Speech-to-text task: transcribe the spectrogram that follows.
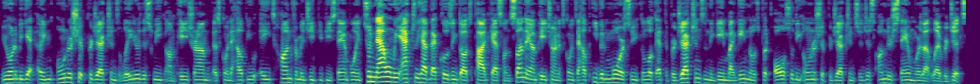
you're going to be getting ownership projections later this week on Patreon. That's going to help you a ton from a GPP standpoint. So now when we actually have that closing thoughts podcast on Sunday on Patreon, it's going to help even more so you can look at the projections and the game by game notes, but also the ownership projections to just understand where that leverage is.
